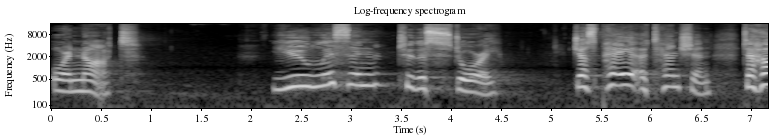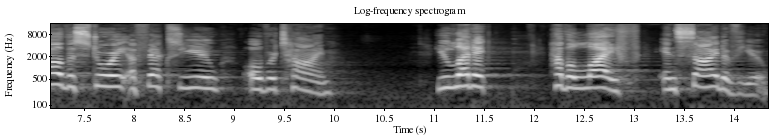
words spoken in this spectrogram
or not. You listen to the story. Just pay attention to how the story affects you over time. You let it have a life inside of you.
